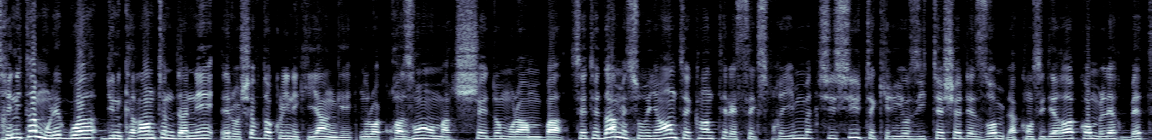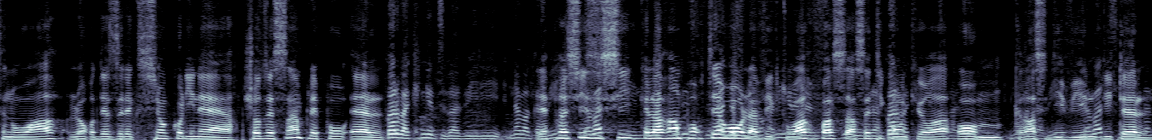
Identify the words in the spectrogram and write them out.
Trinita Muregwa, d'une quarantaine d'années, est le chef de colline Kiyange. Nous la croisons au marché de Muramba. Cette dame souriante, quand elle s'exprime, suscite curiosité chez des hommes, la considéra comme leur bête noire lors des élections collinaires. Chose simple pour elle. Elle précise ici qu'elle a remporté la victoire face à cet concurrent homme. Grâce divine, dit-elle.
